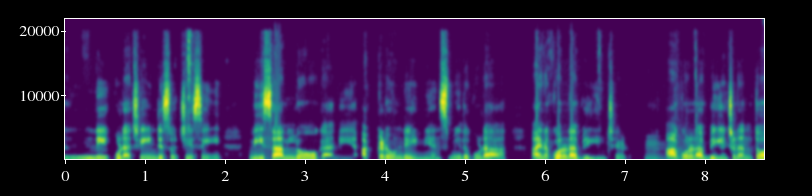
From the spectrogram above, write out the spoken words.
అన్ని కూడా చేంజెస్ వచ్చేసి వీసాల్లో గాని అక్కడ ఉండే ఇండియన్స్ మీద కూడా ఆయన కొరడా బిగించాడు. ఆ కొరడా బిగించడంతో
